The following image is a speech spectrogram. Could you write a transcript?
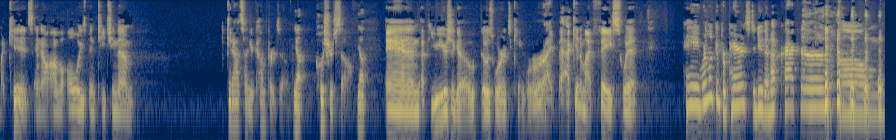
my kids, and I've always been teaching them get outside your comfort zone. Yep. Push yourself. Yep. And a few years ago, those words came right back into my face with, "Hey, we're looking for parents to do the Nutcracker. Um,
